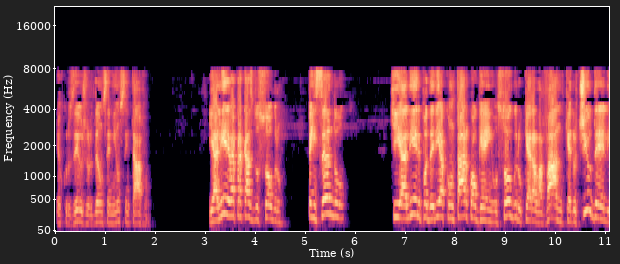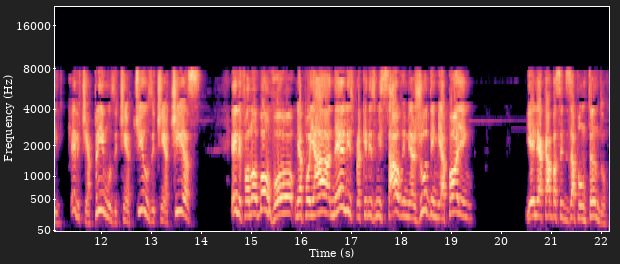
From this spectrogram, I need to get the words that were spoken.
Eu cruzei o Jordão sem nenhum centavo. E ali ele vai para a casa do sogro, pensando que ali ele poderia contar com alguém. O sogro, que era Lavan, que era o tio dele, ele tinha primos e tinha tios e tinha tias. Ele falou: Bom, vou me apoiar neles para que eles me salvem, me ajudem, me apoiem. E ele acaba se desapontando.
